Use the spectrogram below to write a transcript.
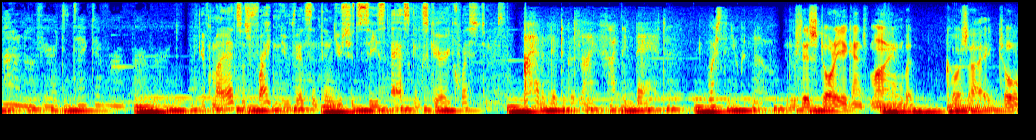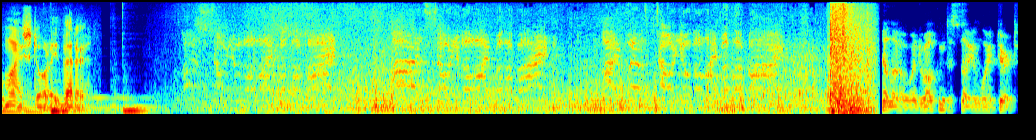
I don't know if you're a detective or a pervert. If my answers frighten you, Vincent, then you should cease asking scary questions. I haven't lived a good life. I've been bad. Worse than you could know. It was his story against mine, but of course I told my story better. Hello, and welcome to Celluloid Dirt,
